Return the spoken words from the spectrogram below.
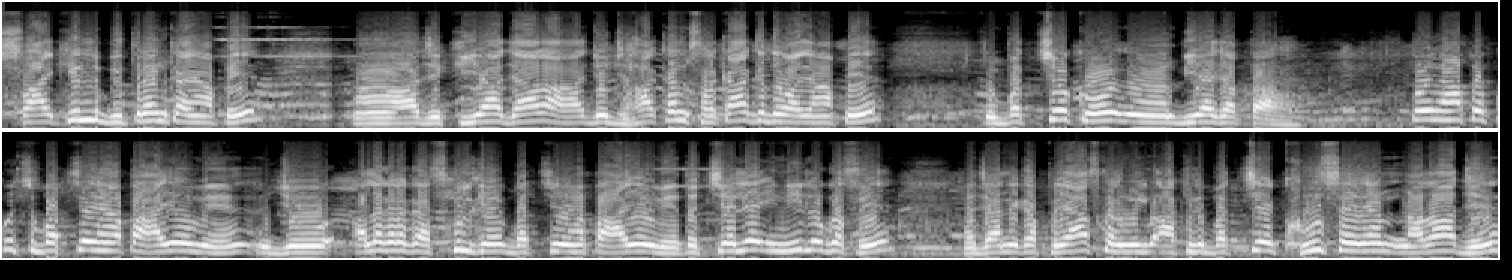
साइकिल वितरण का यहाँ पे आज किया जा रहा है। जो झारखंड सरकार के द्वारा यहाँ पे बच्चों को दिया जाता है। तो यहाँ पे कुछ बच्चे यहाँ पे आए हुए हैं जो अलग अलग स्कूल के बच्चे यहाँ पे आए हुए हैं। तो चलिए इन्हीं लोगों से जाने का प्रयास करेंगे आखिर बच्चे खुश है या नाराज़ हैं।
